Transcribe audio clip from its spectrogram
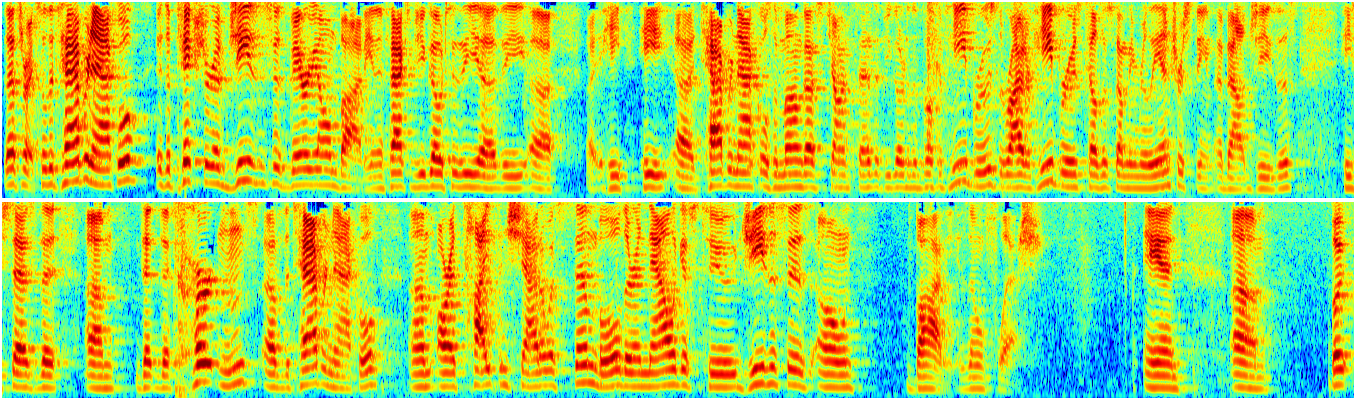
That's right. So the tabernacle is a picture of Jesus' very own body. And in fact, if you go to the, uh, the uh, he, he uh, tabernacles among us, John says. If you go to the book of Hebrews, the writer of Hebrews tells us something really interesting about Jesus. He says that, um, that the curtains of the tabernacle um, are a type and shadow, a symbol. They're analogous to Jesus' own body, his own flesh. And, um, but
